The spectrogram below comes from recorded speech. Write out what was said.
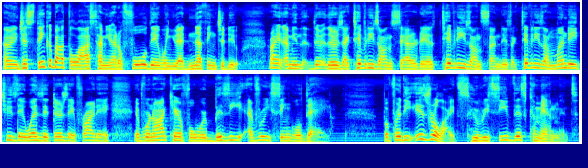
I mean, just think about the last time you had a full day when you had nothing to do, right? I mean, there, there's activities on Saturday, activities on Sundays, activities on Monday, Tuesday, Wednesday, Thursday, Friday. If we're not careful, we're busy every single day. But for the Israelites who received this commandment,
